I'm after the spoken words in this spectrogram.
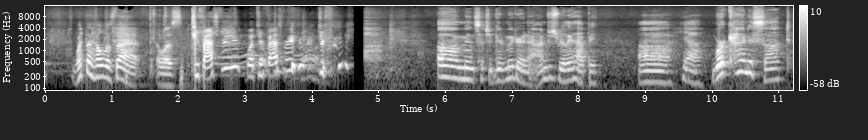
what the hell was that? It was too fast for you? What, too fast for you? Too oh, I'm in such a good mood right now. I'm just really happy. Uh, yeah. Work kind of sucked.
